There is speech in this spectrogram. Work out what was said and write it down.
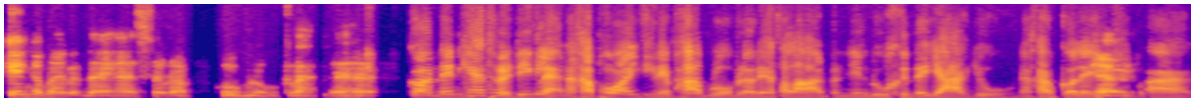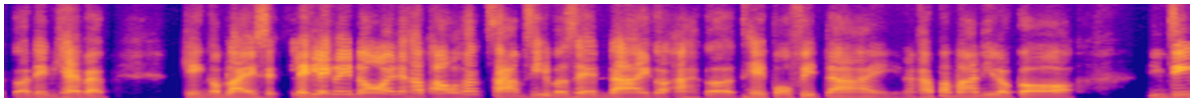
เก่งกำไรแบบไหนฮะสำหรับกลุ่มลงกลั่นนะฮะก็เน้นแค่เทรดดิ้งแหละนะครับ เพราะว่าจริงๆ ในภาพรวมแล้วเนี่ยตลาดมันยังดูขึ้นได้ยากอยู่นะครับ ก็เลยครับคิดว่าก็เน้นแค่แบบเก็งกำไรเล็กๆ น้อยๆนะครับ เอาสักสามสี่เปอร์เซ็นได้ก็อะก็เทคโปรฟิตได้นะครับ ประมาณนี้แล้วก็จริง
